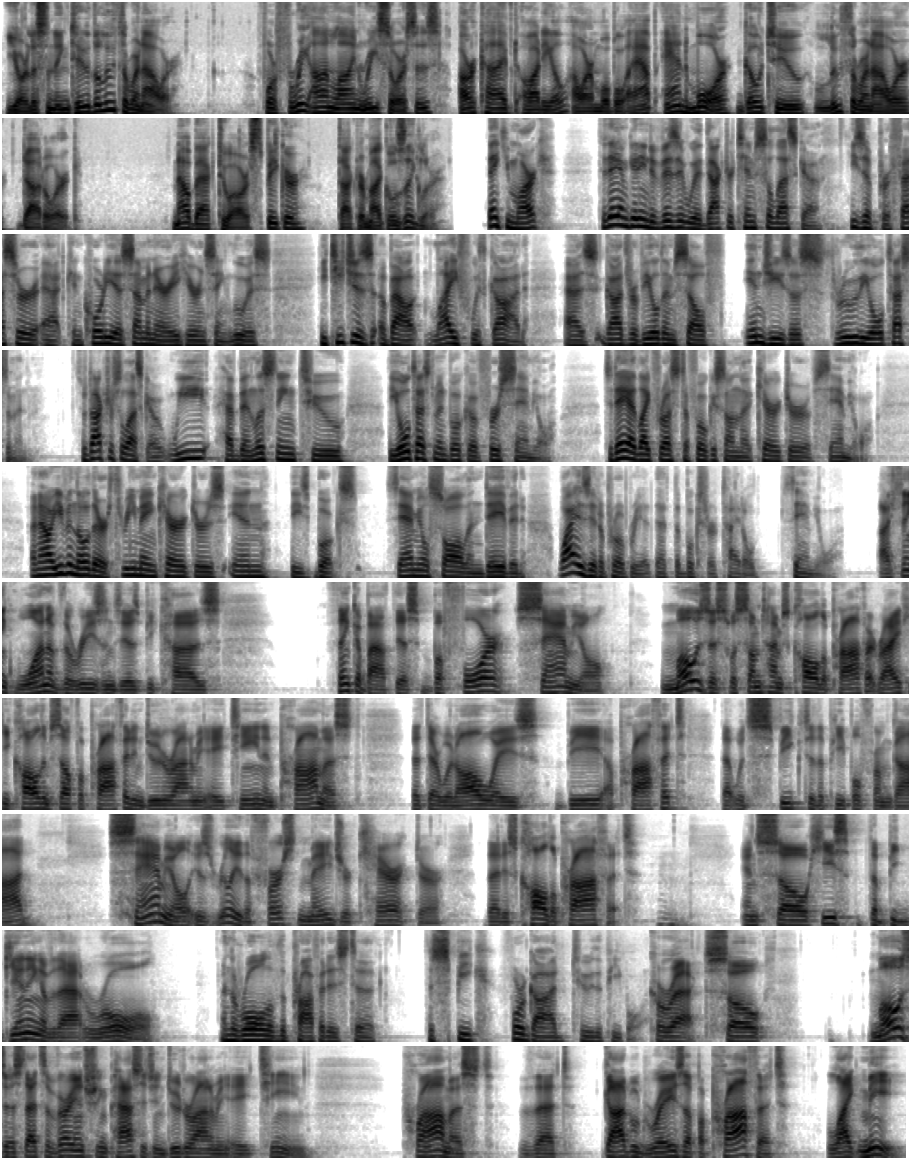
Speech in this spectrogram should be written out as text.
You're listening to the Lutheran Hour. For free online resources, archived audio, our mobile app, and more, go to lutheranhour.org. Now back to our speaker, Dr. Michael Zeigler. Thank you, Mark. Today I'm getting to visit with Dr. Tim Saleska. He's a professor at Concordia Seminary here in St. Louis. He teaches about life with God as God's revealed himself in Jesus through the Old Testament. So, Dr. Saleska, we have been listening to the Old Testament book of 1 Samuel. Today, I'd like for us to focus on the character of Samuel. And now, even though there are three main characters in these books, Samuel, Saul, and David. Why is it appropriate that the books are titled Samuel? I think one of the reasons is because think about this before Samuel, Moses was sometimes called a prophet, right? He called himself a prophet in Deuteronomy 18 and promised that there would always be a prophet that would speak to the people from God. Samuel is really the first major character that is called a prophet. And so he's the beginning of that role. And the role of the prophet is to, to speak for God to the people. Correct. So Moses, that's a very interesting passage in Deuteronomy 18, promised that God would raise up a prophet like me,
